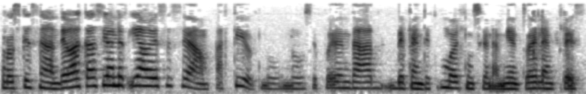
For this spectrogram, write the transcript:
los que se dan de vacaciones y a veces se dan partidos, no, no se pueden dar, depende como del funcionamiento de la empresa.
